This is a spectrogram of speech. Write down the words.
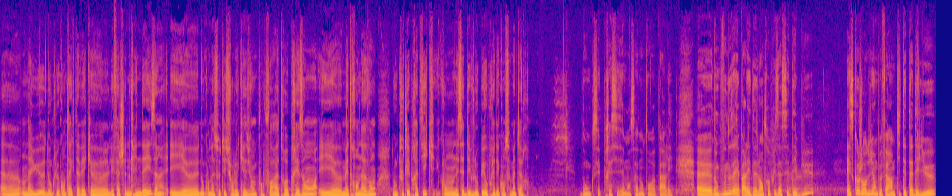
on a eu donc le contact avec les Fashion Green Days et donc on a sauté sur l'occasion pour pouvoir être présent et mettre en avant donc toutes les pratiques qu'on essaie de développer auprès des consommateurs. Donc c'est précisément ça dont on va parler. donc vous nous avez parlé de l'entreprise à ses débuts. Est-ce qu'aujourd'hui, on peut faire un petit état des lieux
